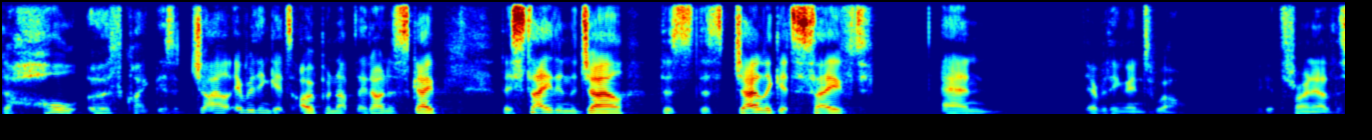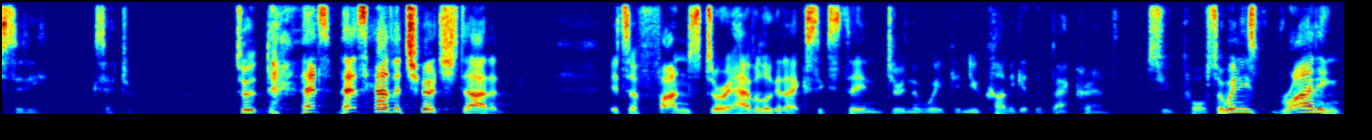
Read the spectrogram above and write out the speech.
The whole earthquake, there's a jail, everything gets opened up. They don't escape. They stayed in the jail. This, this jailer gets saved, and everything ends well. They get thrown out of the city, etc. So that's, that's how the church started. It's a fun story. Have a look at Acts 16 during the week, and you kind of get the background to Paul. So when he's writing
